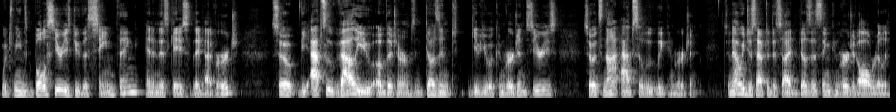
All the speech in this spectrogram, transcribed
which means both series do the same thing, and in this case, they diverge. So the absolute value of the terms doesn't give you a convergent series, so it's not absolutely convergent. So now we just have to decide, does this thing converge at all, really?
